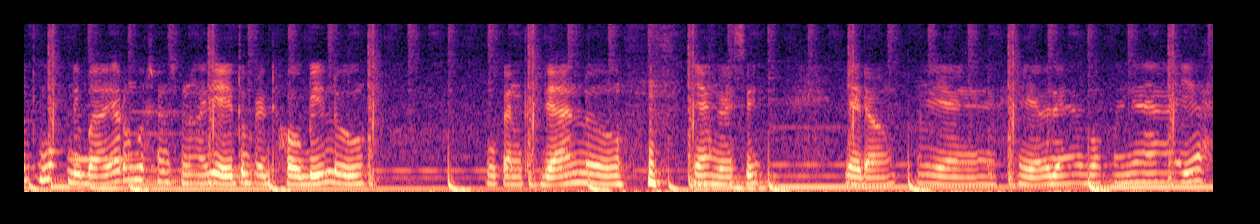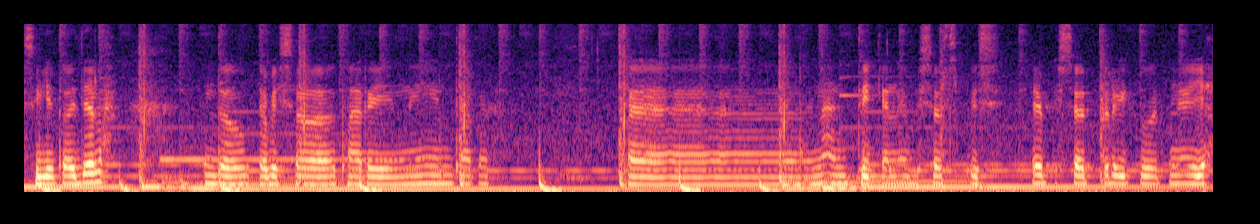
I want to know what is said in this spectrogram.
tapi gua dibayar gua seneng seneng aja itu berarti hobi lu bukan kerjaan lu. Ya enggak sih? Ya dong. Ya ya udah pokoknya ya segitu aja lah untuk episode hari ini. Ntar uh, nanti kan episode episode berikutnya. Ya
